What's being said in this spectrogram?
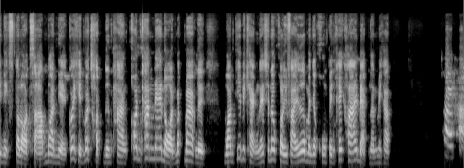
ีนิกซ์ตลอด 3 วันเนี่ย ก็เห็นว่าช็อตเดินทางค่อนข้างแน่นอนมาก ๆ เลย วันที่ไปแข่ง National Qualifier มันยังคงเป็นคล้าย ๆ แบบนั้นไหมครับ ใช่ค่ะ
